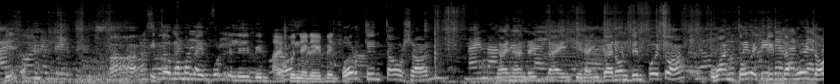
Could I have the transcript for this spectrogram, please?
iPhone 11. ah, ah, ito naman iPhone 11 po. iPhone 11 po. 14,999. Ganon din po ito ha. 128 gig na po ito.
